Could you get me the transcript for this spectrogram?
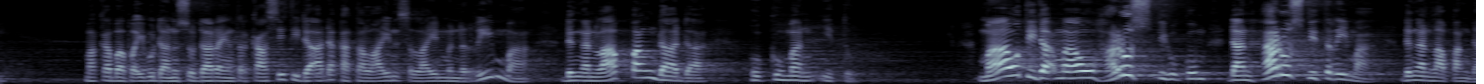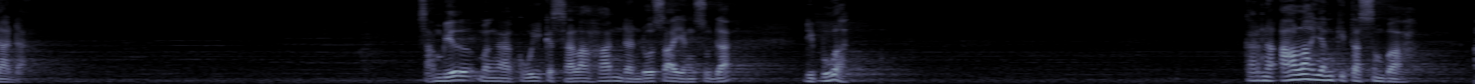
maka Bapak Ibu dan Saudara yang terkasih tidak ada kata lain selain menerima dengan lapang dada hukuman itu. Mau tidak mau harus dihukum dan harus diterima dengan lapang dada. Sambil mengakui kesalahan dan dosa yang sudah dibuat. Karena Allah yang kita sembah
